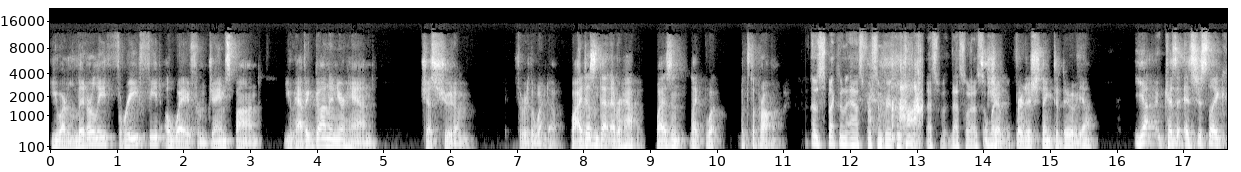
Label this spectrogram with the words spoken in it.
You are literally three feet away from James Bond. You have a gun in your hand. Just shoot him through the window. Why doesn't that ever happen? Why isn't like what? What's the problem? I was expecting to ask for some Grey Poupon. That's that's what I was. Such a British thing to do. Yeah, yeah, because it's just like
